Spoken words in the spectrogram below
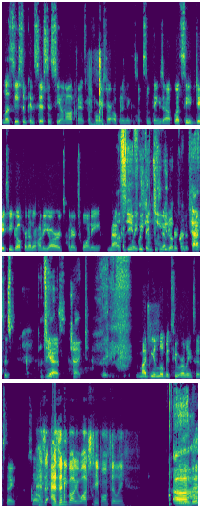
Let's see some consistency on offense before we start opening some- some things up. Let's see JT go for another 100 yards, 120. Matt Let's see if complete we 60, continue to 70% of his passes. Continue Yes. protect. It might be a little bit too early into this thing. So Has has anybody watched tape on Philly? Uh.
